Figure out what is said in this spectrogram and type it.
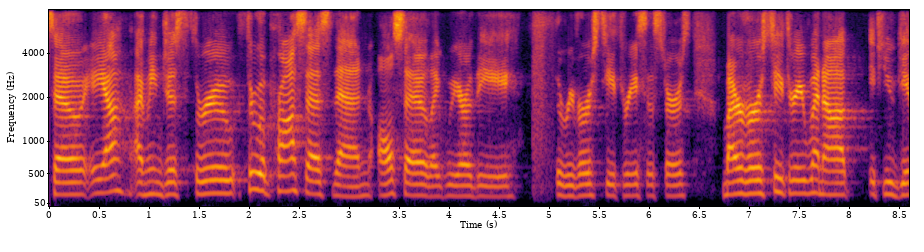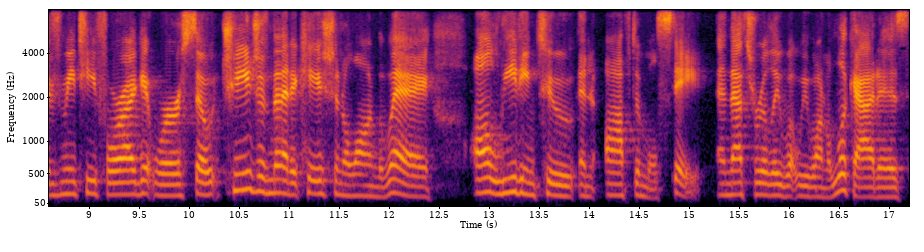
So yeah, I mean, just through through a process. Then also, like we are the the reverse T three sisters. My reverse T three went up. If you give me T four, I get worse. So change of medication along the way, all leading to an optimal state. And that's really what we want to look at is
